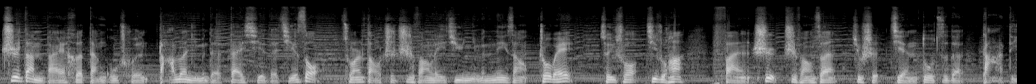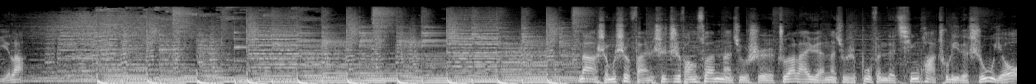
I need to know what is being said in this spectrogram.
脂蛋白和胆固醇，打乱你们的代谢的节奏，从而导致脂肪累积于你们的内脏周围。所以说，记住哈，反式脂肪酸就是减肚子的大敌了。那什么是反式脂肪酸呢？就是主要来源呢，就是部分的氢化处理的植物油，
